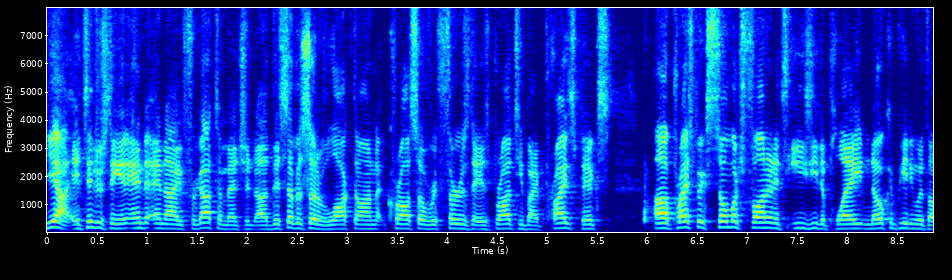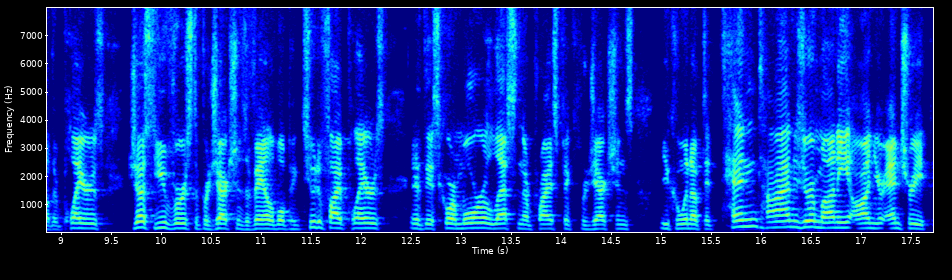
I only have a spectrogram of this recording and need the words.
Yeah, it's interesting. And, and, and I forgot to mention uh, this episode of Locked On Crossover Thursday is brought to you by Prize Picks. Uh, Prize Pick's so much fun and it's easy to play. No competing with other players. Just you versus the projections available. Pick two to five players, and if they score more or less than their price pick projections, you can win up to 10 times your money on your entry.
